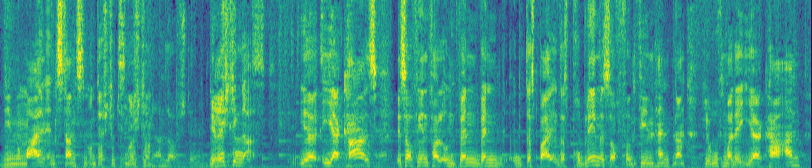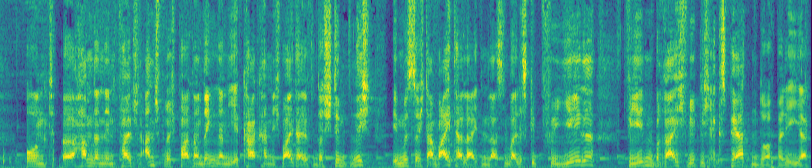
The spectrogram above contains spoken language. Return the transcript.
die normalen Instanzen unterstützen euch dann. richtigen Anlaufstellen. Die richtigen, IHK ist- ihr IHK ist, ist auf jeden Fall, und wenn, wenn das, das Problem ist auch von vielen Händlern, die rufen bei der IHK an und äh, haben dann den falschen Ansprechpartner und denken dann, die IHK kann nicht weiterhelfen. Das stimmt nicht. Ihr müsst euch da weiterleiten lassen, weil es gibt für jede, für jeden Bereich wirklich Experten dort bei der IHK.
